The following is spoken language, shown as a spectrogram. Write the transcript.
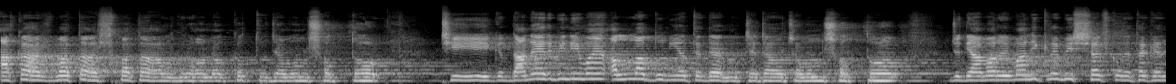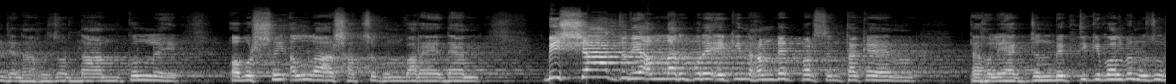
আকাশ, বাতাস, পাতাল, গ্রহ, নক্ষত্র যেমন সত্য, ঠিক দানের বিনিময়ে আল্লাহ দুনিয়াতে দেন সেটাও যেমন সত্য। যদি আমার ওই মালিকরে বিশ্বাস করে থাকেন যে, না, হুজুর, দান করলে অবশ্যই আল্লাহ সাতশো গুণ বাড়ায় দেন। বিশ্বাস যদি আল্লাহর উপরে একিন হান্ড্রেড পার্সেন্ট থাকেন, তাহলে একজন ব্যক্তিকে বলবেন, হুজুর,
